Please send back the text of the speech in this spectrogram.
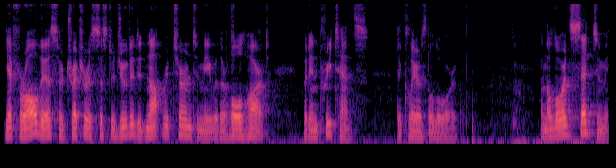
Yet for all this, her treacherous sister Judah did not return to me with her whole heart but in pretense, declares the Lord. And the Lord said to me,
